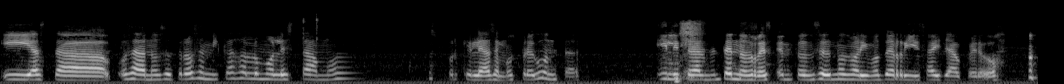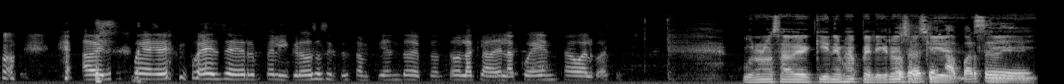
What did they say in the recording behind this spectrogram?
Y hasta, o sea, nosotros en mi casa lo molestamos porque le hacemos preguntas y literalmente nos res- entonces nos morimos de risa y ya, pero a veces puede, puede ser peligroso si te están pidiendo de pronto la clave de la cuenta o algo así. Uno no sabe quién es más peligroso, O sea, si, el, aparte si, de-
